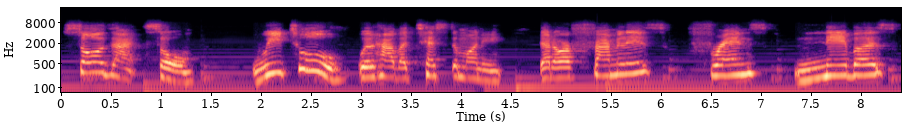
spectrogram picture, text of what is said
so that so we too will have a testimony that our families, friends, neighbors,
